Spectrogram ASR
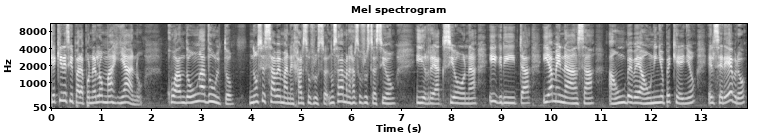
¿Qué quiere decir para ponerlo más llano? Cuando un adulto no se sabe manejar su frustra no sabe manejar su frustración y reacciona y grita y amenaza a un bebé, a un niño pequeño, el cerebro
